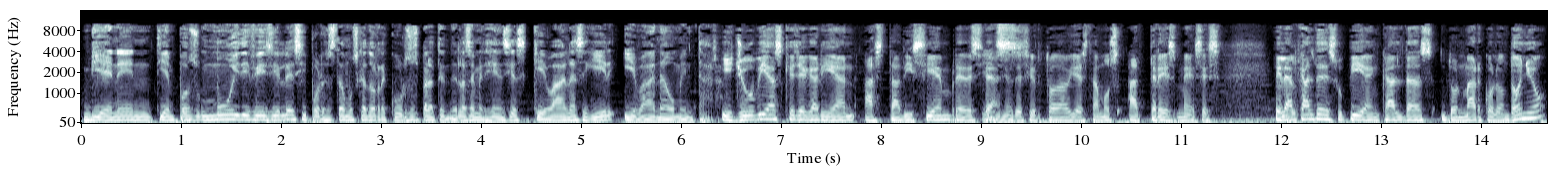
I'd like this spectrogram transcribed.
vienen tiempos muy difíciles y por eso están buscando recursos para atender las emergencias que van a seguir y van a aumentar. Y lluvias que llegarían hasta diciembre de este año, es decir, todavía estamos a tres meses. El alcalde de Supía en Caldas, don Marco Londoño.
